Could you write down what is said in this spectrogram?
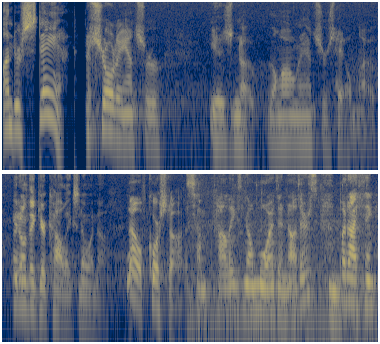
understand? The short answer is no. The long answer is hell no. You don't think your colleagues know enough? No, of course not. Some colleagues know more than others, hmm. but I think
